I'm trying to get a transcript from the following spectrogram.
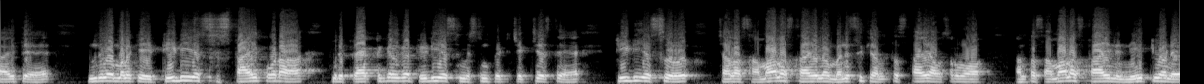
తాగితే ఇందులో మనకి టీడీఎస్ స్థాయి కూడా మీరు ప్రాక్టికల్గా టీడీఎస్ మిషన్ పెట్టి చెక్ చేస్తే టీడీఎస్ చాలా సమాన స్థాయిలో మనిషికి ఎంత స్థాయి అవసరమో అంత సమాన స్థాయిని నీటిలోనే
